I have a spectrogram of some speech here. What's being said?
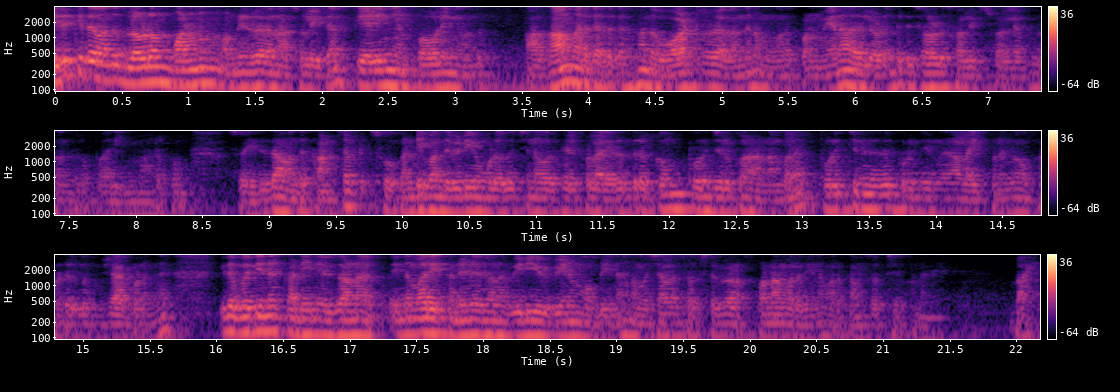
எதுக்கு இதை வந்து ப்ளோ டவுன் பண்ணணும் அப்படின்றத நான் சொல்லிட்டேன். ஸ்கேலிங் அண்ட் பவுலிங் வந்து ஆகாமல் இருக்கிறதுக்காக அந்த வாட்டரை வந்து நம்ம வந்து பண்ணணும். ஏன்னா அதில் வந்து ரிசால்வ் சாலிட்ஸ் லெவல் வந்து ரொம்ப அதிகமாக இருக்கும். ஸோ இதுதான் வந்து கான்செப்ட் ஸோ கண்டிப்பாக அந்த வீடியோ உங்களுக்கு சின்ன ஒரு ஹெல்ப்ஃபுல்லாக இருந்திருக்கும். புரிஞ்சிருக்கும் நான் நம்புறேன். புரிஞ்சிருந்தது புரிஞ்சிருந்ததுனா லைக் பண்ணுங்கள் உங்கள் ஃப்ரெண்டுகளுக்கு ஷேர் பண்ணுங்கள் இதை பற்றின கண்டினியூஸான இந்த மாதிரி கண்டினியூஸான வீடியோ வேணும் அப்படின்னா நம்ம சேனல் சப்ஸ்கிரைப் பண்ணாமல் இருந்தீங்கன்னா மறக்காமல் சப்ஸ்கிரைப் பண்ணுங்கள் பாய்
